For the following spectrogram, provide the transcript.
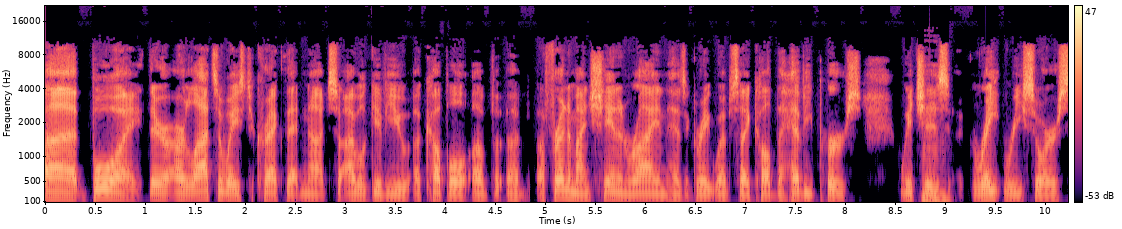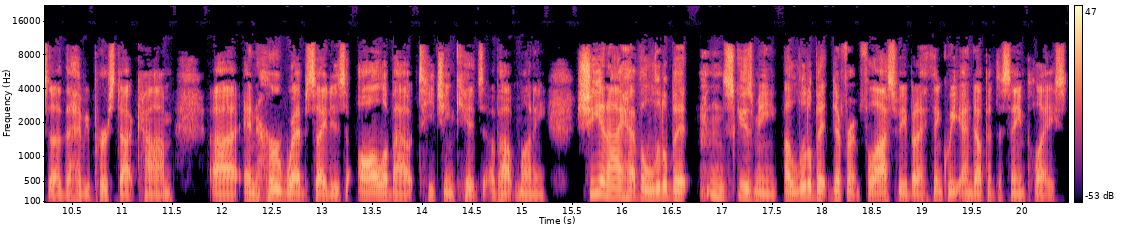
Uh, boy, there are lots of ways to crack that nut. So I will give you a couple of, uh, a friend of mine, Shannon Ryan, has a great website called The Heavy Purse, which mm. is a great resource, uh, theheavypurse.com. Uh, and her website is all about teaching kids about money. She and I have a little bit, excuse me, a little bit different philosophy, but I think we end up at the same place.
